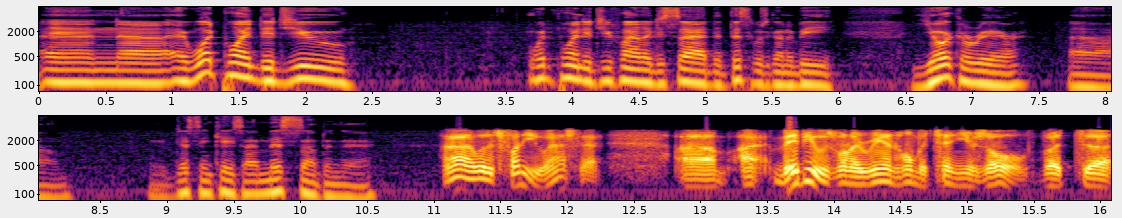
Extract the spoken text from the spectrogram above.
And uh, at what point did you? What point did you finally decide that this was going to be your career? Um, just in case I missed something there. Ah, well, it's funny you asked that. Um, I, maybe it was when I ran home at ten years old, but uh,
